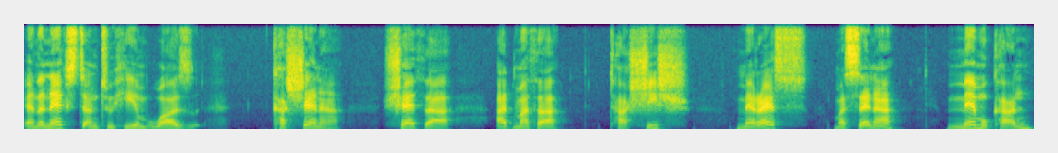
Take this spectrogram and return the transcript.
And the next unto him was Carshena, Shethar, Admatha, Tarshish, Meres, Marsena, Memucan,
